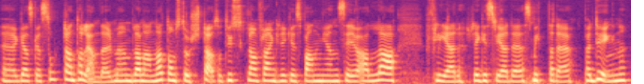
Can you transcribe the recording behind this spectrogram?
eh, ganska stort antal länder. Men bland annat de största. Så Tyskland, Frankrike, Spanien ser ju alla fler registrerade smittade per dygn.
